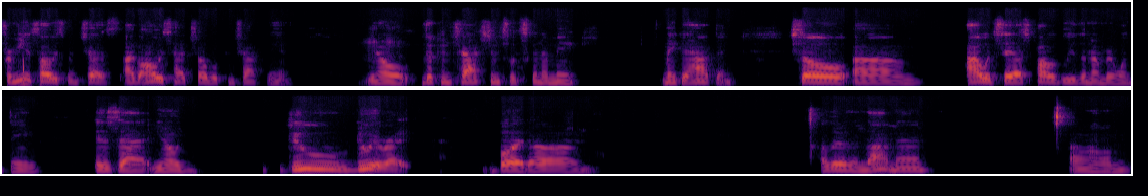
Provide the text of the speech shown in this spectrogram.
for me, it's always been chest. I've always had trouble contracting it. You know, mm-hmm. the contractions what's going to make make it happen. So, um, I would say that's probably the number one thing is that, you know, do do it right. But um other than that, man, um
